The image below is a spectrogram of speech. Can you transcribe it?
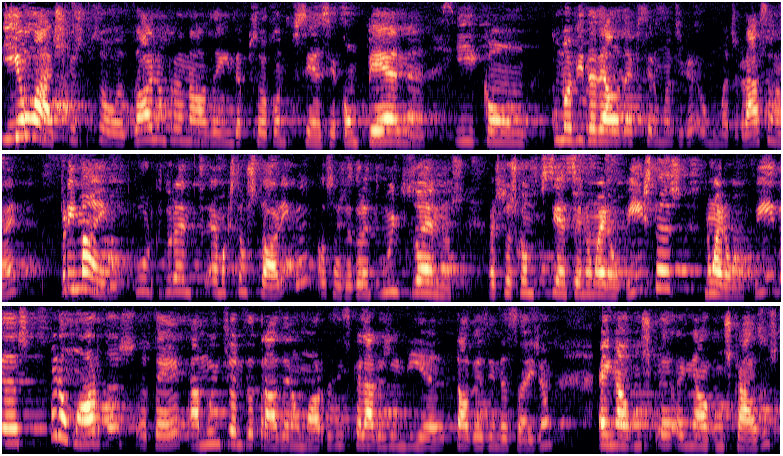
E eu acho que as pessoas olham para nós ainda, pessoa com deficiência, com pena e com como a vida dela deve ser uma, uma desgraça, não é? Primeiro, porque durante, é uma questão histórica, ou seja, durante muitos anos as pessoas com deficiência não eram vistas, não eram ouvidas, eram mortas, até há muitos anos atrás eram mortas e se calhar hoje em dia talvez ainda sejam, em alguns, em alguns casos.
